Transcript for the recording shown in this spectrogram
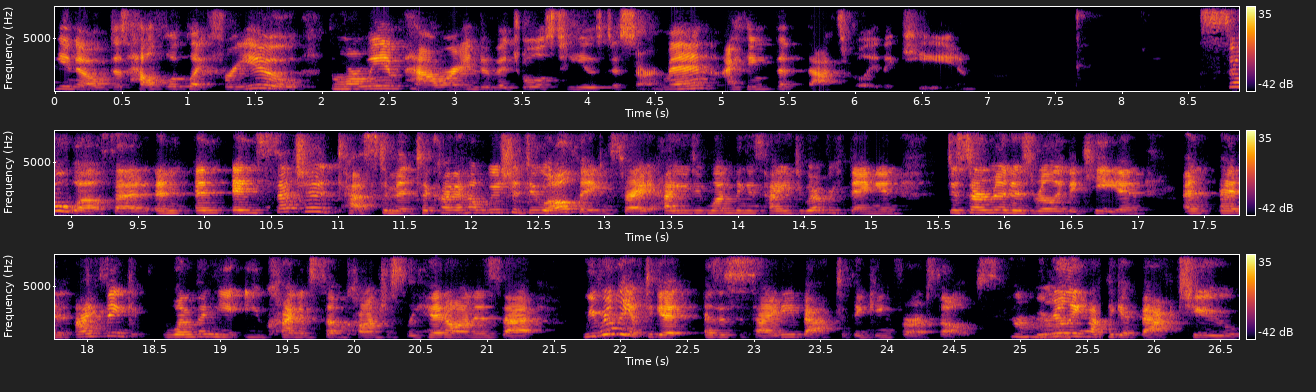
you know does health look like for you the more we empower individuals to use discernment i think that that's really the key. So well said and and and such a testament to kind of how we should do all things right? How you do one thing is how you do everything and discernment is really the key and and and i think one thing you, you kind of subconsciously hit on is that we really have to get as a society back to thinking for ourselves mm-hmm. we really have to get back to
